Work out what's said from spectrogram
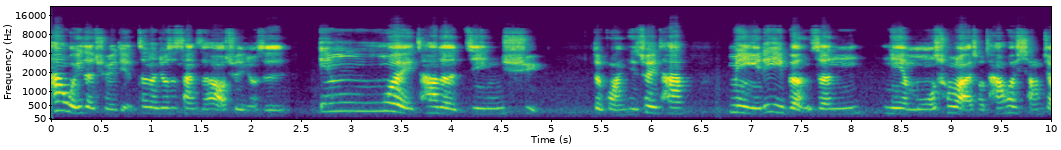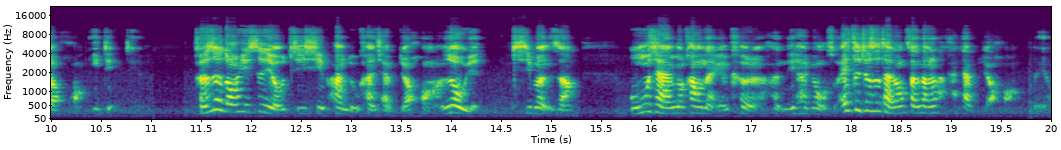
它唯一的缺点，真的就是三十号缺点，就是因为它的精序的关系，所以它米粒本身碾磨出来的时候，它会相较黄一点点。可是这东西是由机器判读，看起来比较黄，肉眼基本上我目前还没有看过哪个客人很厉害跟我说，哎，这就是台东三十号看起来比较黄。没有。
